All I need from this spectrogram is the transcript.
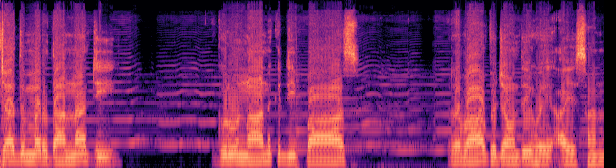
ਜਦ ਮਰਦਾਨਾ ਜੀ ਗੁਰੂ ਨਾਨਕ ਜੀ ਪਾਸ ਰਬਾਬ ਵਜਾਉਂਦੇ ਹੋਏ ਆਏ ਸਨ,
